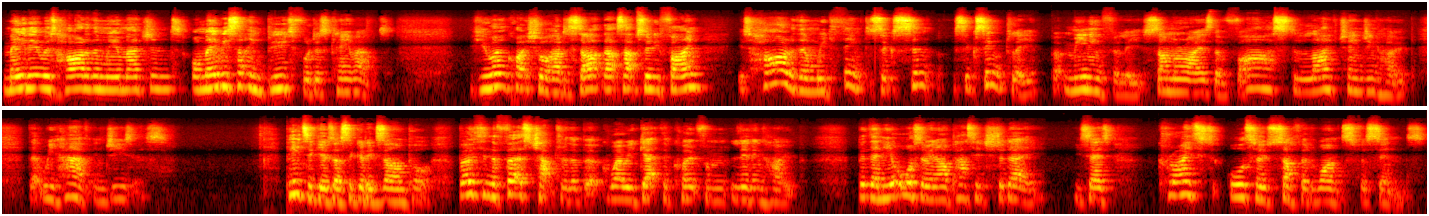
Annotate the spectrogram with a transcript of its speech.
Maybe it was harder than we imagined, or maybe something beautiful just came out. If you weren't quite sure how to start, that's absolutely fine. It's harder than we'd think to succinct, succinctly but meaningfully summarize the vast, life changing hope that we have in Jesus. Peter gives us a good example, both in the first chapter of the book, where we get the quote from Living Hope, but then he also in our passage today. He says, Christ also suffered once for sins,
